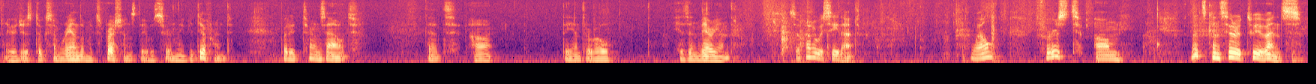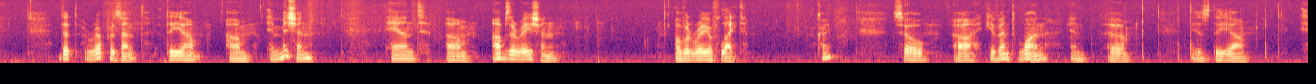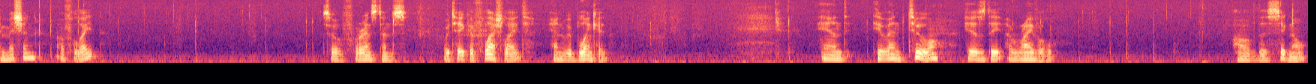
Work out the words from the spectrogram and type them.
If you just took some random expressions, they would certainly be different. But it turns out that uh, the interval is invariant. So how do we see that? Well, first, um, let's consider two events that represent the um, um, emission and um, observation of a ray of light. Okay, so uh, event one and uh, is the uh, emission of light. So, for instance, we take a flashlight and we blink it. And event two is the arrival of the signal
